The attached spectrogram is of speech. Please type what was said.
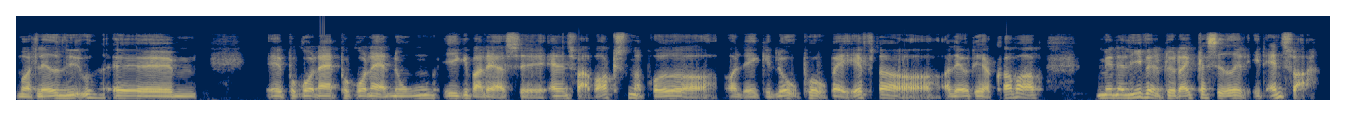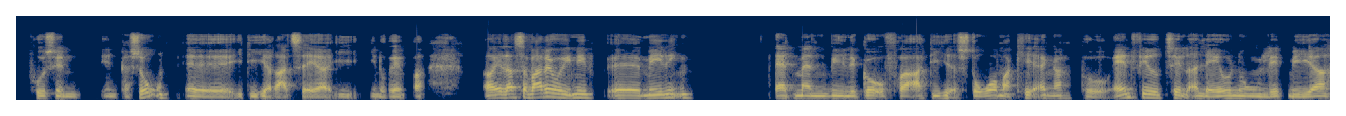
måtte lade livet, øh, øh, på, grund af, på grund af, at nogen ikke var deres øh, ansvar voksen og prøvede at, at lægge låg på bagefter og, og lave det her cover-up. Men alligevel blev der ikke placeret et, et ansvar hos en, en person øh, i de her retssager i, i november. Og ellers så var det jo egentlig øh, meningen, at man ville gå fra de her store markeringer på Anfield til at lave nogle lidt mere,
